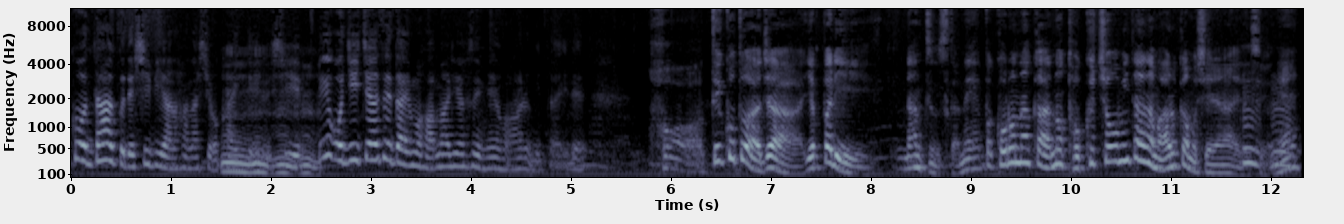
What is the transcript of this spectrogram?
こうダークでシビアな話を書いているし、うんうんうんうん。でおじいちゃん世代もハマりやすい面はあるみたいで。はあ。っていうことはじゃあやっぱりなんていうんですかね。やっぱコロナ禍の特徴みたいなのもあるかもしれないですよね、うんうん。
